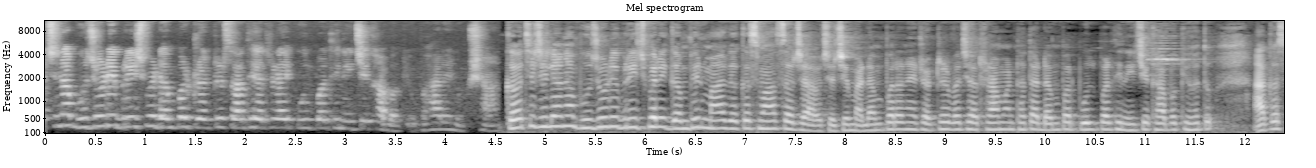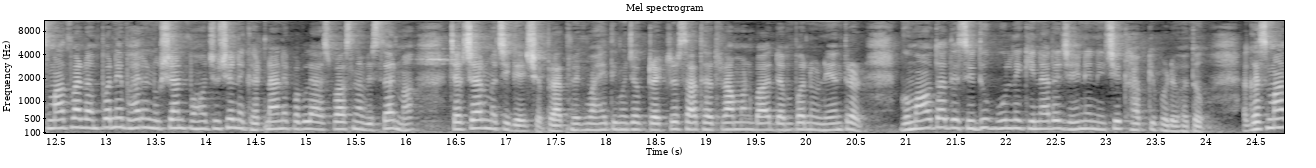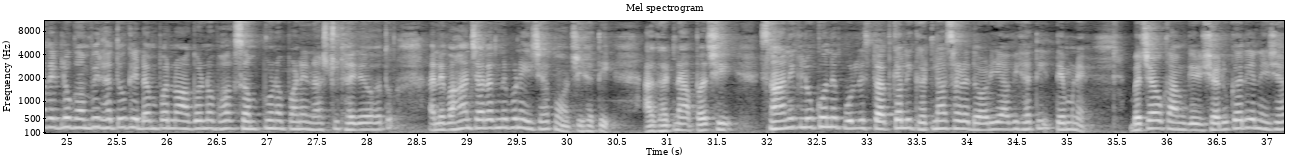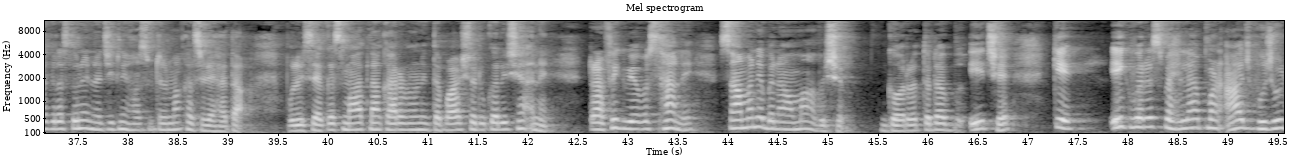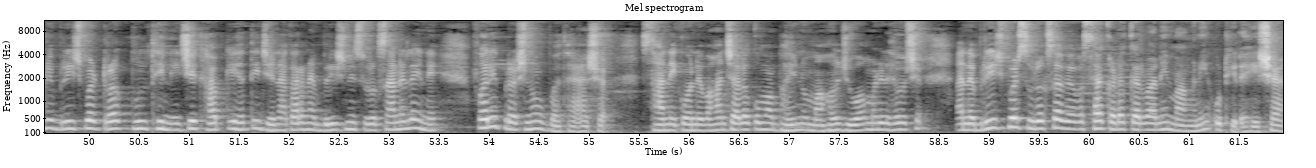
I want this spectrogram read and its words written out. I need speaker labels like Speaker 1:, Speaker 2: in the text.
Speaker 1: કચ્છના ભુજોડી બ્રિજ પર dumper tractor સાથે અથડાઈ પુલ પરથી નીચે ખાબક્યું. ભારે નુકસાન.
Speaker 2: કચ્છ જિલ્લાના ભુજોડી બ્રિજ પર એક ગંભીર માર્ગ અકસ્માત સર્જાયો છે, જેમાં ડમ્પર અને ટ્રેક્ટર વચ્ચે અથડામણ થતાં ડમ્પર પુલ પરથી નીચે ખાબક્યું હતું. આ અકસ્માતમાં ડમ્પરને ભારે નુકસાન પહોંચ્યું છે અને ઘટનાને પગલે આસપાસના વિસ્તારમાં ચકચાર મચી ગઈ છે. પ્રાથમિક માહિતી મુજબ ટ્રેક્ટર સાથે અથડામણ બાદ ડમ્પરનું નિયંત્રણ ગુમાવતા તે સીધું પુલની કિનારે જઈને નીચે ખાબકી પડ્યો હતો. અકસ્માત એટલો ગંભીર હતો કે ડમ્પરનો આગળનો ભાગ સંપૂર્ણપણે નષ્ટ થઈ ગયો હતો અને વાહન ચાલકને પણ ઈજા પહોંચી હતી. આ ઘટના પછી સ્થાનિક લોકોને પોલીસ તાત્કાલિક ઘટના સ્થળે દોડી આવી હતી. તેમણે બચાવ કામગીરી શરૂ કરી અને ઇજાગ્રસ્તોને નજીકની હોસ્પિટલમાં ખસેડ્યા હતા. પોલીસે અકસ્માતના કારણોની તપાસ શરૂ કરી છે અને ટ્રાફિક વ્યવસ્થાને સામાન્ય બનાવવામાં આવી છે. ગૌરવતલબ એ છે કે એક વર્ષ પહેલાં પણ આ જ ભુજોડી બ્રિજ પર ટ્રક પુલથી નીચે ખાબકી હતી, જેના કારણે બ્રિજની સુરક્ષાને લઈને ફરી પ્રશ્નો ઊભા થયા છે. સ્થાનિકો અને વાહન ચાલકોમાં ભયનો માહોલ જોવા મળી રહ્યો છે અને બ્રિજ પર સુરક્ષા વ્યવસ્થા કડક કરવાની માંગણી ઉઠી રહી છે.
